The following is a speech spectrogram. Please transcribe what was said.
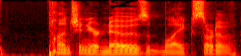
punch in your nose, like sort of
